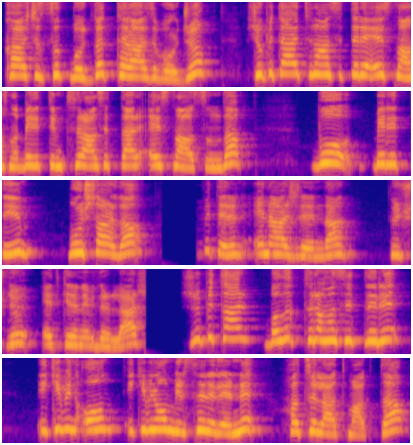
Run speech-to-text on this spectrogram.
karşıt zıt burcu da Terazi burcu. Jüpiter transitleri esnasında belirttiğim transitler esnasında bu belirttiğim burçlar da Jüpiter'in enerjilerinden güçlü etkilenebilirler. Jüpiter balık transitleri 2010-2011 senelerini hatırlatmakta.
